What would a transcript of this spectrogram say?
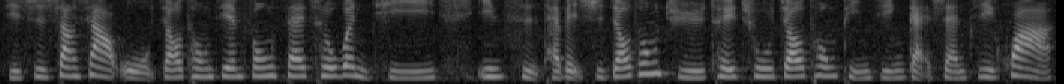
即是上下午交通尖峰塞车问题。因此，台北市交通局推出交通瓶颈改善计划，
